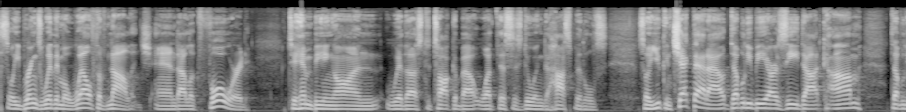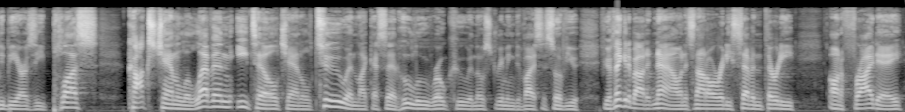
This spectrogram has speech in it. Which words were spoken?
So he brings with him a wealth of knowledge, and I look forward to him being on with us to talk about what this is doing to hospitals. So you can check that out, WBRZ.com, WBRZ Plus, Cox Channel 11, EATEL Channel 2, and like I said, Hulu, Roku, and those streaming devices. So if you if you're thinking about it now and it's not already 7:30 on a Friday,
